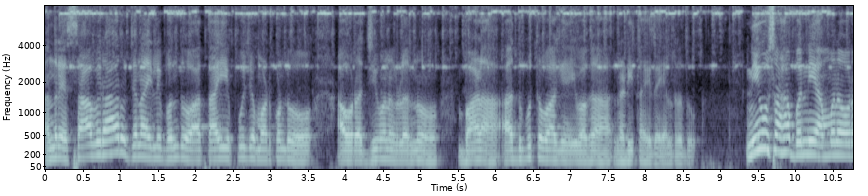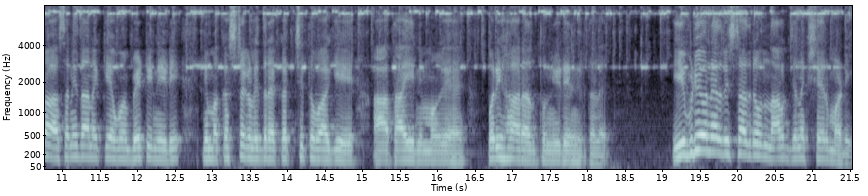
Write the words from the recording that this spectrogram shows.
ಅಂದರೆ ಸಾವಿರಾರು ಜನ ಇಲ್ಲಿ ಬಂದು ಆ ತಾಯಿ ಪೂಜೆ ಮಾಡಿಕೊಂಡು ಅವರ ಜೀವನಗಳನ್ನು ಭಾಳ ಅದ್ಭುತವಾಗಿ ಇವಾಗ ನಡೀತಾ ಇದೆ ಎಲ್ಲರದು ನೀವು ಸಹ ಬನ್ನಿ ಅಮ್ಮನವರ ಸನ್ನಿಧಾನಕ್ಕೆ ಭೇಟಿ ನೀಡಿ. ನಿಮ್ಮ ಕಷ್ಟಗಳಿದ್ದರೆ ಖಚಿತವಾಗಿ ಆ ತಾಯಿ ನಿಮಗೆ ಪರಿಹಾರ ಅಂತೂ ನೀಡೇ ನೀಡ್ತಾಳೆ. ಈ ವಿಡಿಯೋ ಏನಾದರೂ ಇಷ್ಟ ಆದರೆ ಒಂದು ನಾಲ್ಕು ಜನಕ್ಕೆ ಶೇರ್ ಮಾಡಿ.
